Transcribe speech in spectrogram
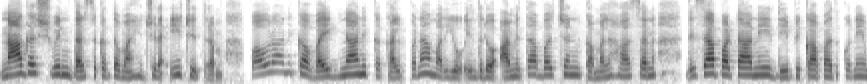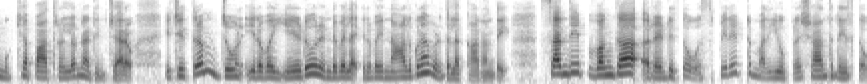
నాగశ్విన్ దర్శకత్వం వహించిన ఈ చిత్రం పౌరాణిక వైజ్ఞానిక కల్పన మరియు ఇందులో అమితాబ్ బచ్చన్ కమల్ హాసన్ దిశా పటాని దీపికా పదుకునే ముఖ్య పాత్రల్లో నటించారు. ఈ చిత్రం జూన్ ఇరవై ఏడు రెండు వేల ఇరవై నాలుగున విడుదల కానుంది. సందీప్ వంగ రెడ్డితో స్పిరిట్ మరియు ప్రశాంత్ నీల్తో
